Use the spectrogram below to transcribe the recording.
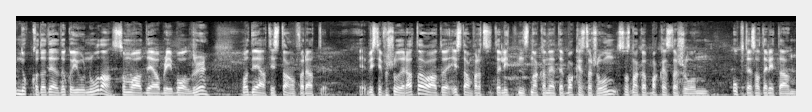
noe av det dere gjorde nå, da, som var det å bli boulder, og det at i stedet for at hvis jeg forsto det rett, da, var at i stedet for at satellitten snakka ned til bakkestasjonen, så snakka bakkestasjonen opp til satellittene.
